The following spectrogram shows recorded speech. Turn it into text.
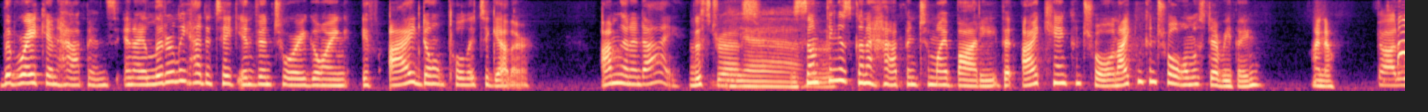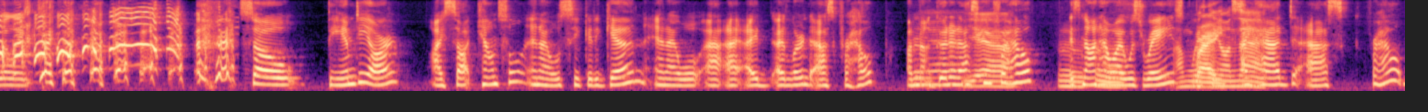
The break in happens, and I literally had to take inventory, going, if I don't pull it together, I'm going to die. The stress. Yeah. Something is going to happen to my body that I can't control, and I can control almost everything. I know. God willing. So the MDR, I sought counsel, and I will seek it again, and I will. I I, I learned to ask for help. I'm not good at asking Yeah. for help. It's not how I mm-hmm. was raised. I'm with you on that. I had to ask for help.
